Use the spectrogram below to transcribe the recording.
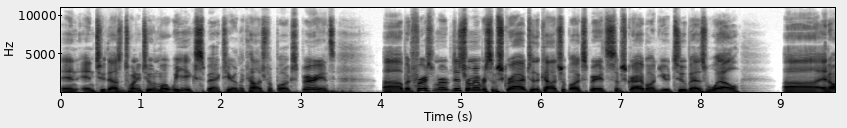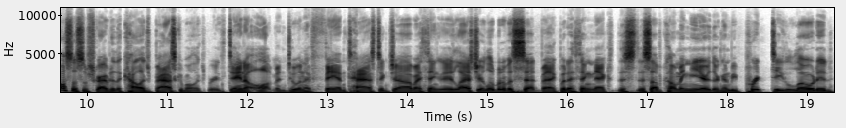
in in 2022 and what we expect here on the College Football Experience. Uh, but first, just remember subscribe to the College Football Experience. Subscribe on YouTube as well. Uh, and also subscribe to the college basketball experience. Dana Altman doing a fantastic job. I think eh, last year a little bit of a setback, but I think next this this upcoming year they're going to be pretty loaded.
